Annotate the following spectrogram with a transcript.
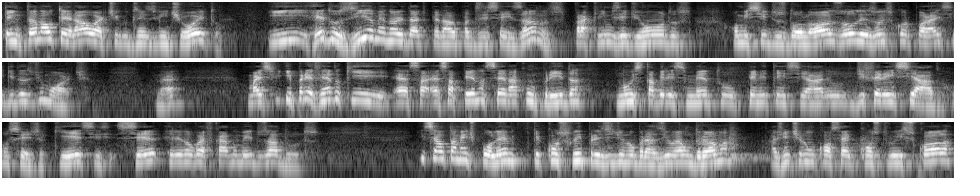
tentando alterar o artigo 228 e reduzir a menoridade penal para 16 anos para crimes hediondos, homicídios dolosos ou lesões corporais seguidas de morte. Né? Mas, e prevendo que essa, essa pena será cumprida num estabelecimento penitenciário diferenciado, ou seja, que esse ser ele não vai ficar no meio dos adultos. Isso é altamente polêmico, porque construir presídio no Brasil é um drama. A gente não consegue construir escola,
